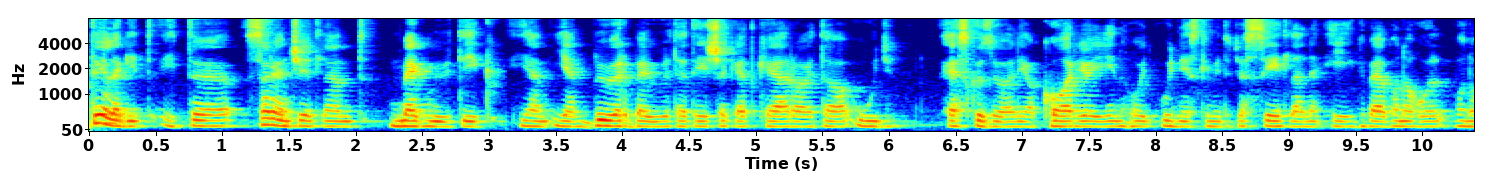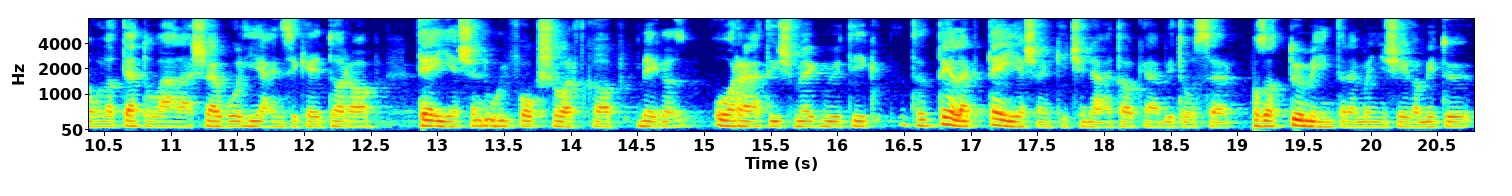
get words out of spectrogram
tényleg itt, itt szerencsétlent megműtik, ilyen, ilyen bőrbeültetéseket kell rajta úgy eszközölni a karjain, hogy úgy néz ki, mintha szét lenne égve, van ahol, van, ahol a tetoválásából hiányzik egy darab, teljesen új fogsort kap, még az orrát is megműtik, tehát tényleg teljesen kicsinálta a kábítószer. Az a töménytelen mennyiség, amit ő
